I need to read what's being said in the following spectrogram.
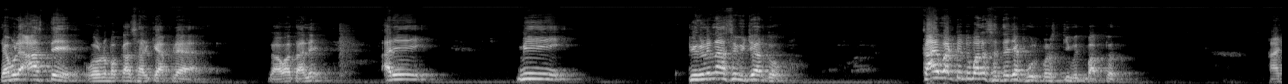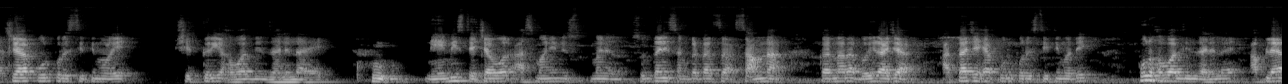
त्यामुळे आज ते वरडबक्कासारखे आपल्या गावात आले. आणि मी पिंगळेंना असं विचारतो काय वाटते तुम्हाला सध्याच्या पूर परिस्थितीबाबत? आजच्या पूर परिस्थितीमुळे शेतकरी हवालदिल झालेला आहे. नेहमीच त्याच्यावर आसमानी सुलतानी संकटाचा सामना करणारा बळीराजा आताच्या ह्या पूर परिस्थितीमध्ये पूर हवालदिल झालेला आहे. आपल्या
